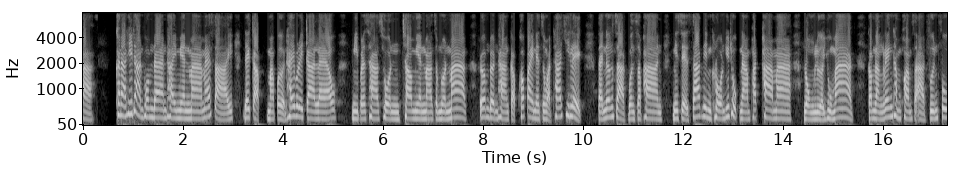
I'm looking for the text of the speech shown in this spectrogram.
ค่ะขณะที่ด่านพรมแดนไทยเมียนมาแม่สายได้กลับมาเปิดให้บริการแล้ว มีประชาชนชาวเมียนมาจำนวนมาก เริ่มเดินทางกลับเข้าไปในจังหวัดท่าขี้เหล็ก แต่เนื่องจากบนสะพาน มีเศษซากดินโคลนที่ถูกน้ำพัดพามาหลงเหลืออยู่มากกำลังเร่งทำความสะอาดฟื้นฟู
